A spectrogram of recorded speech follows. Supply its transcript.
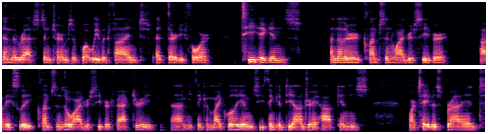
than the rest in terms of what we would find at 34. Tee Higgins, another Clemson wide receiver. Obviously, Clemson's a wide receiver factory. Um, you think of Mike Williams, you think of DeAndre Hopkins, Martavis Bryant,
